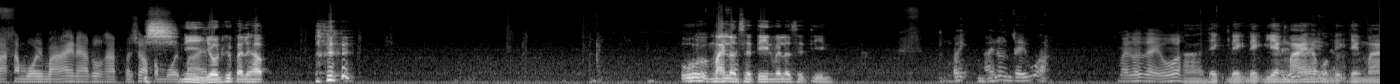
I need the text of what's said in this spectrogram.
มาขโมยไม้นะครับทุกคนครับมันชอบขโมยไม้นี่โยนขึ้นไปเลยครับอู้ไม้หล่นสตีนไม้หล่นสตีนเฮ้ยไม้รุ่นใจว่ะไม้รถใส่หัวอ่าเด็กเด็กเด็กเลี้ยงไม้นะครับผมเด็กเลี้ยงไม้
